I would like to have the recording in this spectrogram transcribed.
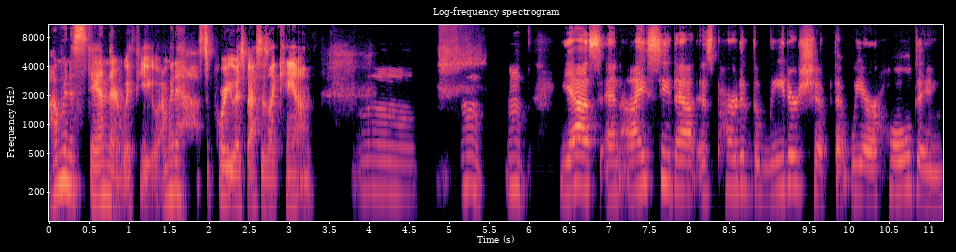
i'm going to stand there with you i'm going to support you as best as i can Mm, mm, mm. Yes, and I see that as part of the leadership that we are holding,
